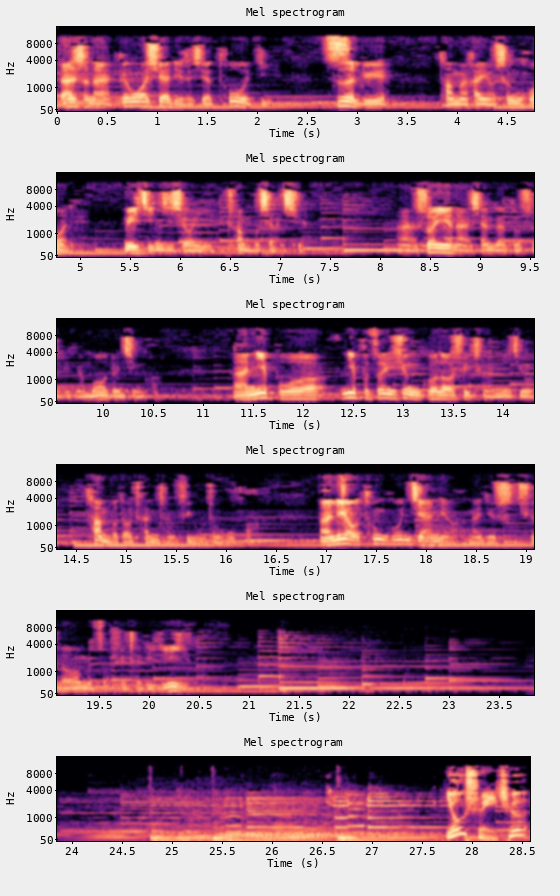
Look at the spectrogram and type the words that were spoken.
但是呢，跟我学的这些徒弟、子女，他们还要生活呢，没经济效益传不下去，啊，所以呢，现在都是一个矛盾情况，啊，你不你不遵循古老水车，你就谈不到传承非物质文化，啊，你要偷工减料，那就失去了我们做水车的意义了。有水车，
